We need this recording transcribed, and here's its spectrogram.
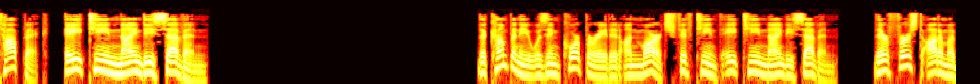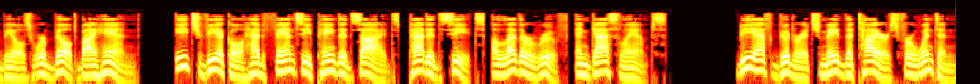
Topic 1897 The company was incorporated on March 15, 1897. Their first automobiles were built by hand. Each vehicle had fancy painted sides, padded seats, a leather roof, and gas lamps. B.F. Goodrich made the tires for Winton.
